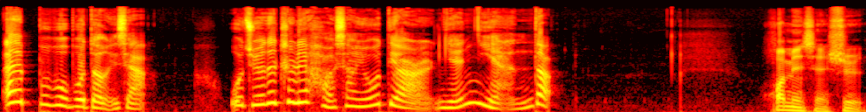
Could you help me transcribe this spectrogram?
哎，不不不，等一下，我觉得这里好像有点黏黏的。画面显示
